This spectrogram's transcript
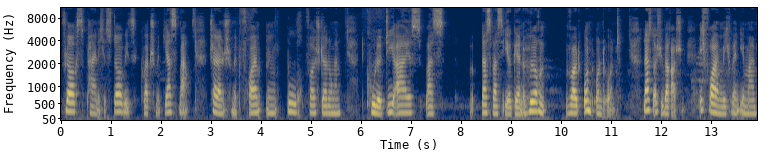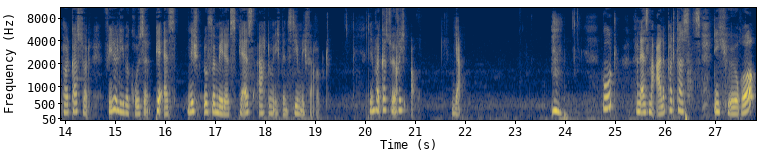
Vlogs, peinliche Stories, Quatsch mit Jasper, Challenge mit Freunden, Buchvorstellungen, coole DIs, was, das, was ihr gerne hören wollt und, und, und. Lasst euch überraschen. Ich freue mich, wenn ihr meinen Podcast hört. Viele liebe Grüße. PS. Nicht nur für Mädels. PS. Achtung, ich bin ziemlich verrückt. Den Podcast höre ich auch. Ja. Gut. Das sind erstmal alle Podcasts, die ich höre.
